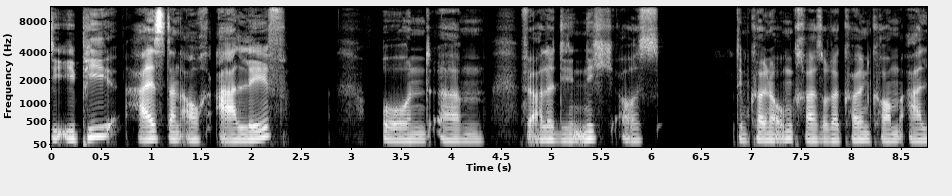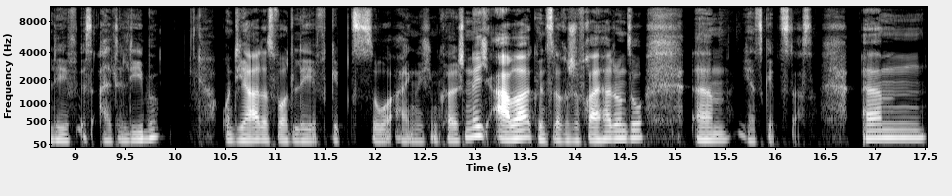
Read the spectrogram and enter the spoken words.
die EP heißt dann auch Alef. Und ähm, für alle, die nicht aus dem Kölner Umkreis oder Köln kommen, Alef ist alte Liebe. Und ja, das Wort Lev gibt es so eigentlich im Kölschen nicht, aber künstlerische Freiheit und so, ähm, jetzt gibt es das. Ähm,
